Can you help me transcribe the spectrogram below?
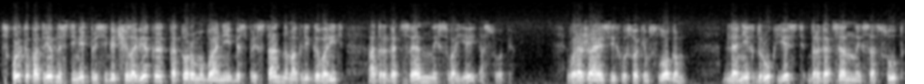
сколько потребность иметь при себе человека, которому бы они беспрестанно могли говорить о драгоценной своей особе. Выражаясь их высоким слогом, для них друг есть драгоценный сосуд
